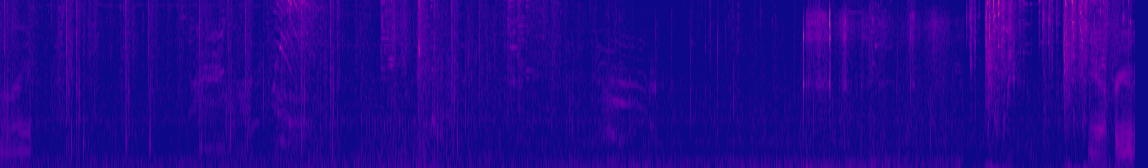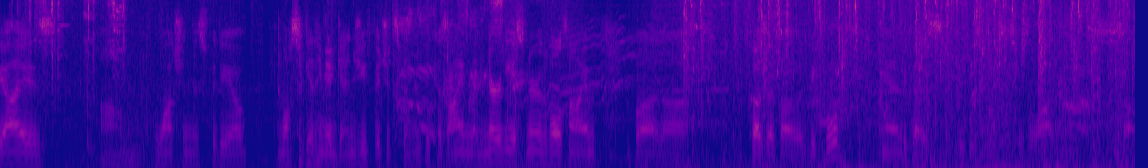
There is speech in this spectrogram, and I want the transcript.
Alright. Yeah, for you guys um, watching this video, I'm also getting a Genji fidget spinner because I am the nerdiest nerd of all time, but uh, because I thought it would be cool, and because it teaches my sisters a lot so...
